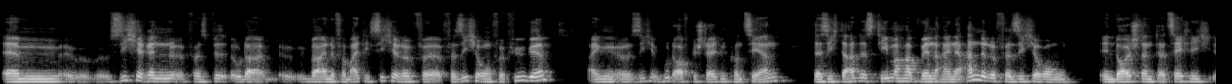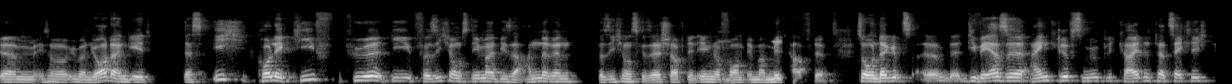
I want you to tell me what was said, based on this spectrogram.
ähm, sicheren oder über eine vermeintlich sichere Versicherung verfüge, einen äh, sicher gut aufgestellten Konzern, dass ich da das Thema habe, wenn eine andere Versicherung in Deutschland tatsächlich ähm, ich sag mal, über den Jordan geht, dass ich kollektiv für die Versicherungsnehmer dieser anderen Versicherungsgesellschaft in irgendeiner Form immer mithafte. So, und da gibt's äh, diverse Eingriffsmöglichkeiten tatsächlich,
